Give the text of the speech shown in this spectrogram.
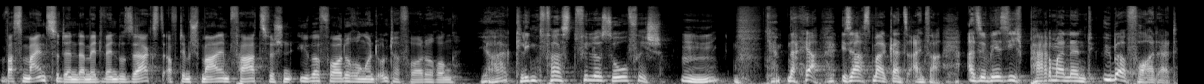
Was meinst du denn damit, wenn du sagst, auf dem schmalen Pfad zwischen Überforderung und Unterforderung? Ja, klingt fast philosophisch. Mhm. Naja, ich sag's mal ganz einfach. Also wer sich permanent überfordert,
